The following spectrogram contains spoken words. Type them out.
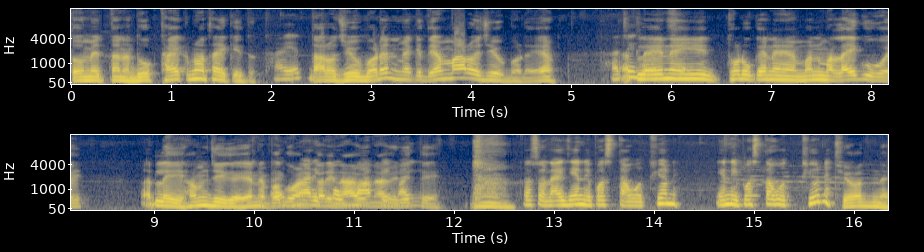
તો મેં તને દુઃખ થાય કે ન થાય કીધું? થાય તારો જીવ બળે ને મેં કીધું એમ મારો જીવ બળે એમ. એટલે એને એ થોડુંક એને મનમાં લાગ્યું હોય એટલે એ સમજી ગઈ એને ભગવાન કરીને આવીને આવી રીતે. કસો કશો ના એને પસ્તાવો થયો ને એની પસ્તાવો થયો ને. થયો જ ને.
